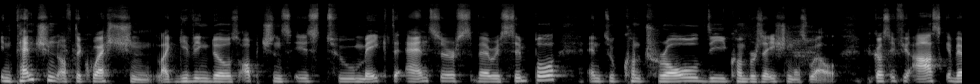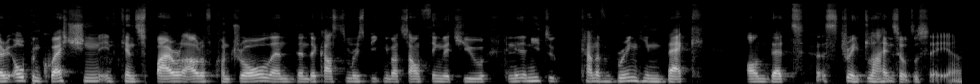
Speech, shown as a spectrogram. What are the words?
intention of the question, like giving those options, is to make the answers very simple and to control the conversation as well. Because if you ask a very open question, it can spiral out of control, and then the customer is speaking about something that you and you need to kind of bring him back on that straight line, so to say. Yeah.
